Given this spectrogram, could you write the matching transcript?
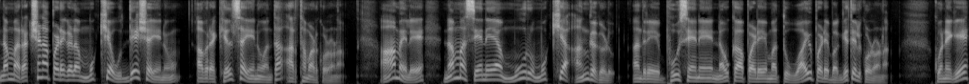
ನಮ್ಮ ರಕ್ಷಣಾ ಪಡೆಗಳ ಮುಖ್ಯ ಉದ್ದೇಶ ಏನು, ಅವರ ಕೆಲಸ ಏನು ಅಂತ ಅರ್ಥ ಮಾಡ್ಕೊಳ್ಳೋಣ. ಆಮೇಲೆ ನಮ್ಮ ಸೇನೆಯ ಮೂರು ಮುಖ್ಯ ಅಂಗಗಳು, ಅಂದರೆ ಭೂಸೇನೆ, ನೌಕಾಪಡೆ ಮತ್ತು ವಾಯುಪಡೆ ಬಗ್ಗೆ ತಿಳ್ಕೊಳ್ಳೋಣ. ಕೊನೆಗೆ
